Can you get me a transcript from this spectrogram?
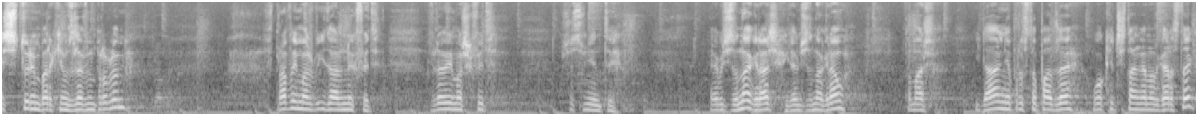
Miałeś z którym barkiem z lewym problem? W prawej masz idealny chwyt, w lewej masz chwyt przesunięty. Jakby ci to nagrać, jakbym ci to nagrał, to masz idealnie prostopadle, łokieć, sztanga, nadgarstek,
